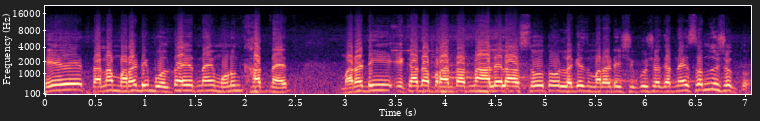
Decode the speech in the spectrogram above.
हे त्यांना मराठी बोलता येत नाही म्हणून खात नाहीत. मराठी एखाद्या प्रांतातनं आलेला असतो तो लगेच मराठी शिकू शकत नाही समजू शकतो.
